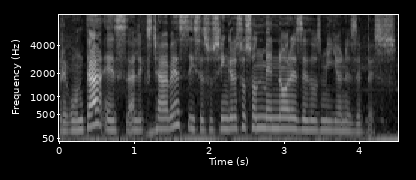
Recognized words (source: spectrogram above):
Pregunta, es Alex Chávez, dice sus ingresos son menores de 2 millones de pesos.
